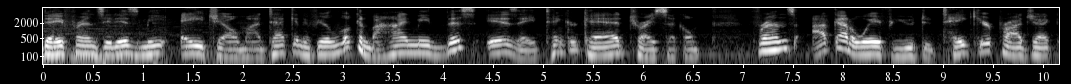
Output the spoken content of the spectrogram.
day, friends. It is me, HL Mod Tech, and if you're looking behind me, this is a Tinkercad tricycle. Friends, I've got a way for you to take your project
